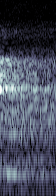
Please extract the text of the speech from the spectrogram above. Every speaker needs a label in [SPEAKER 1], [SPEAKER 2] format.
[SPEAKER 1] three,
